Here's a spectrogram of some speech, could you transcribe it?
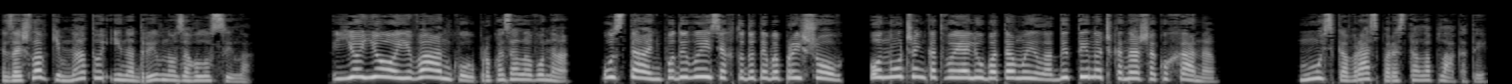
зайшла в кімнату і надривно заголосила. Йо-йо, Іванку, проказала вона. Устань, подивися, хто до тебе прийшов. Онученька твоя люба та мила, дитиночка наша кохана. Муська враз перестала плакати,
